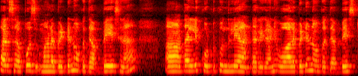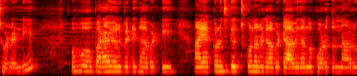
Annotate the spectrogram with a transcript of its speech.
ఫర్ సపోజ్ మన బిడ్డను ఒక దెబ్బ వేసిన తల్లి కొట్టుకుందిలే అంటారు కానీ వాళ్ళ బిడ్డను ఒక దెబ్బ వేసి చూడండి. ఓహో పరాయోలు పెట్టి కాబట్టి ఆ ఎక్కడి నుంచి తెచ్చుకున్నారు కాబట్టి ఆ విధంగా కొడుతున్నారు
